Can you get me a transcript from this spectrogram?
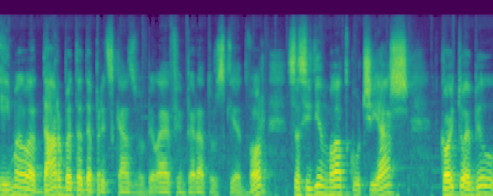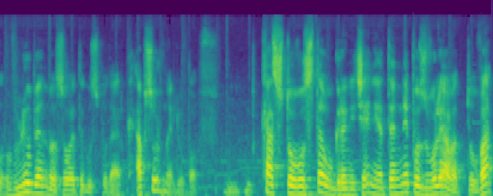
имала дарбата да предсказва, била е в императорския двор, с един млад кочияш, който е бил влюбен в своята господарка. Абсурдна любов. Кастовостта, ограниченията не позволяват това,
